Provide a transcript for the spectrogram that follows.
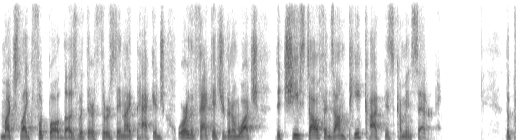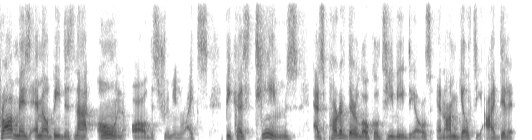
much like football does with their Thursday night package, or the fact that you're going to watch the Chiefs Dolphins on Peacock this coming Saturday. The problem is MLB does not own all the streaming rights because teams, as part of their local TV deals, and I'm guilty, I did it.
